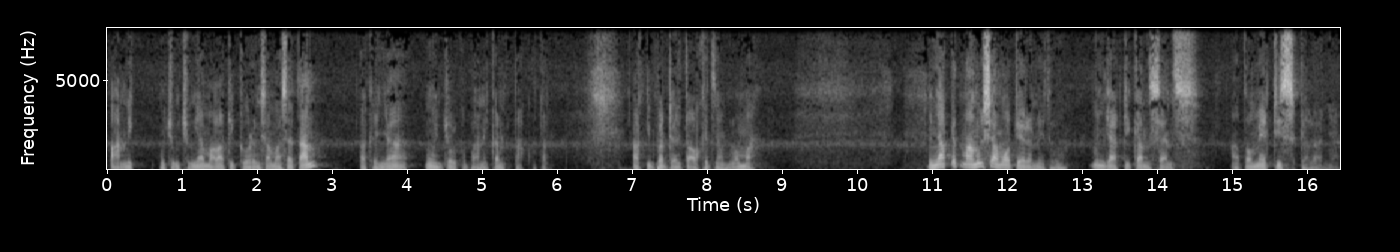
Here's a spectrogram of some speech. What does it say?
panik ujung-ujungnya malah digoreng sama setan akhirnya muncul kepanikan, ketakutan. Akibat dari tauhid yang lemah. Penyakit manusia modern itu menjadikan sens atau medis segalanya.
